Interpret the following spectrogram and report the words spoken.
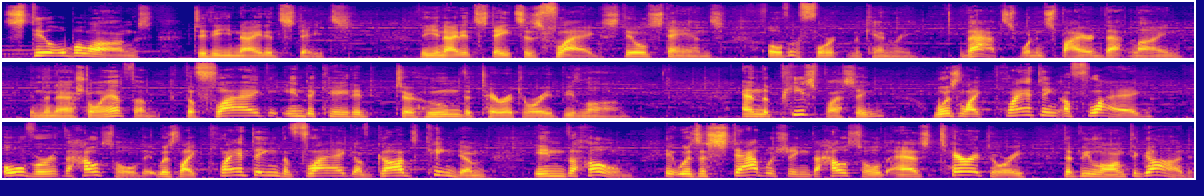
still belongs to the United States. The United States' flag still stands over Fort McHenry. That's what inspired that line in the national anthem. The flag indicated to whom the territory belonged. And the peace blessing was like planting a flag over the household. It was like planting the flag of God's kingdom in the home. It was establishing the household as territory that belonged to God.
